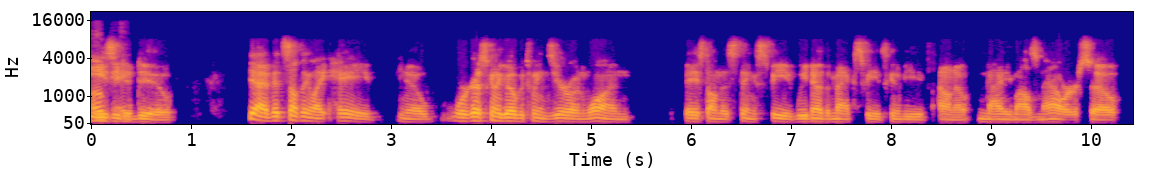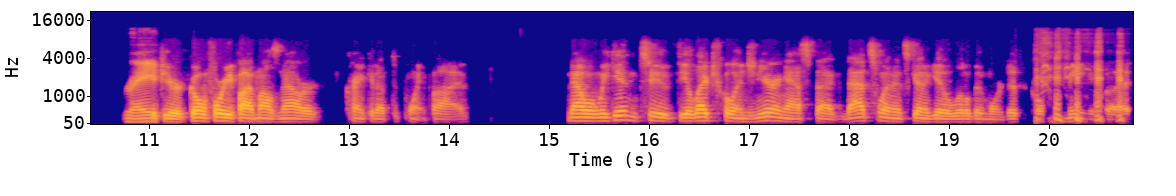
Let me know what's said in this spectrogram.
easy okay. to do. Yeah, if it's something like, hey, you know, we're just going to go between zero and one based on this thing's speed, we know the max speed is going to be, I don't know, 90 miles an hour. So right. if you're going 45 miles an hour, crank it up to 0.5. Now, when we get into the electrical engineering aspect, that's when it's going to get a little bit more difficult for me. But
